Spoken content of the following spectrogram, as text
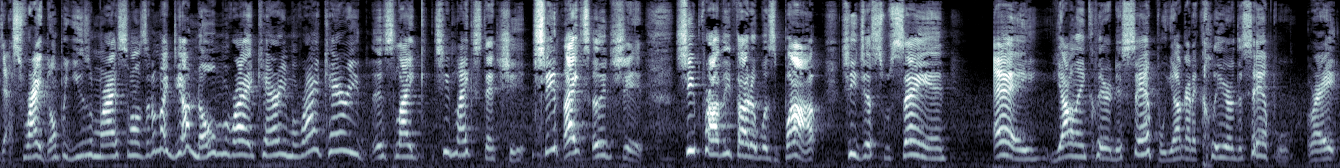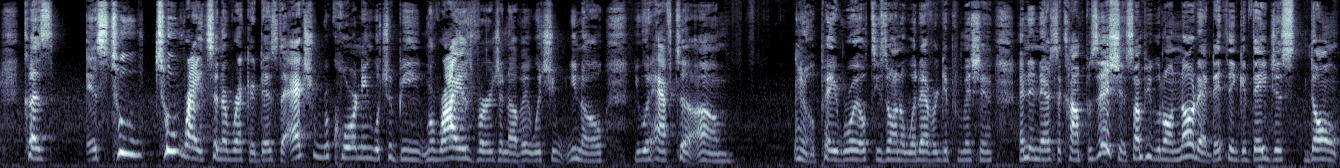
that's right. Don't be using Mariah songs. And I'm like, do y'all know Mariah Carey? Mariah Carey is like, she likes that shit. She likes hood shit. She probably thought it was bop. She just was saying, a y'all ain't cleared this sample. Y'all gotta clear the sample right? Because it's two two rights in a record. There's the actual recording which would be mariah's version of it which you you know you would have to um you know pay royalties on or whatever get permission. And then there's the composition. Some people don't know that. They think if they just don't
